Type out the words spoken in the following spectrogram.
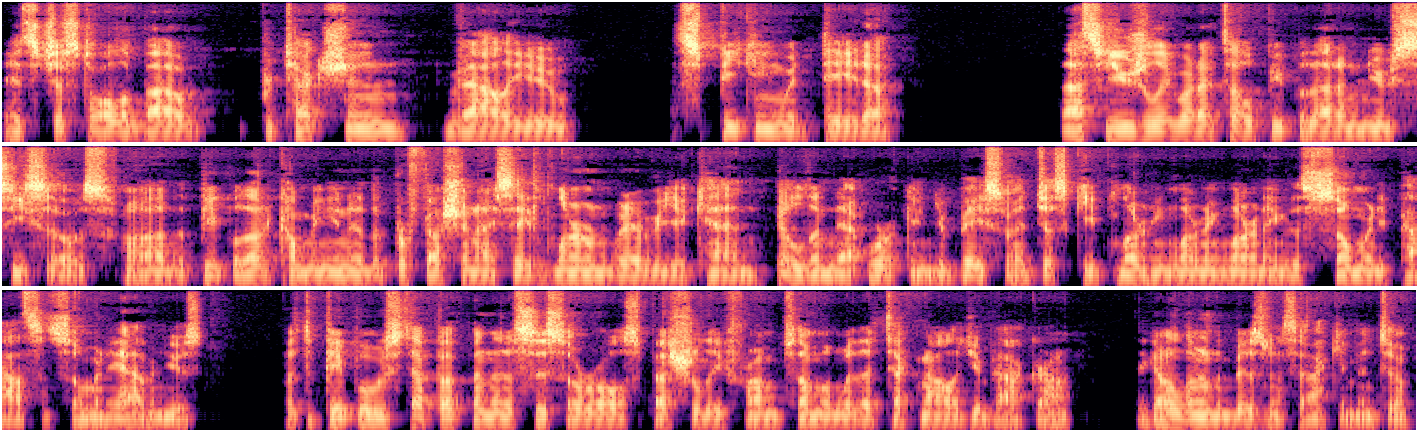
It's just all about protection, value, speaking with data. That's usually what I tell people that are new CISOs. Uh, the people that are coming into the profession, I say, learn whatever you can. Build a network in your basement. Just keep learning, learning, learning. There's so many paths and so many avenues. But the people who step up in the CISO role, especially from someone with a technology background, they got to learn the business acumen too.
